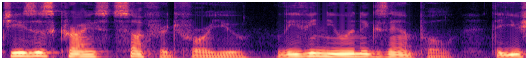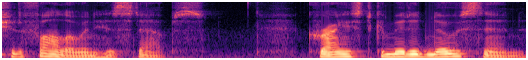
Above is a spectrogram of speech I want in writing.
Jesus Christ suffered for you, leaving you an example that you should follow in his steps. Christ committed no sin,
